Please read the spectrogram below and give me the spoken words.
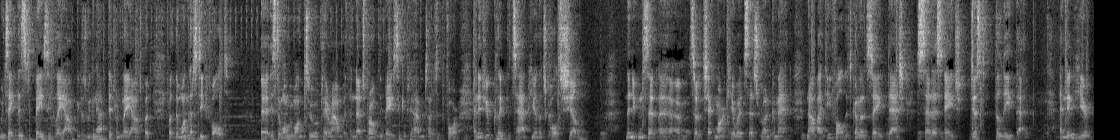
we take this basic layout because we can have different layouts, but, but the one that's default uh, is the one we want to play around with. And that's probably basic if you haven't touched it before. And if you click the tab here that's called shell, then you can set a, set a check mark here where it says run command. Now by default it's gonna say dash zsh, just delete that. And in here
